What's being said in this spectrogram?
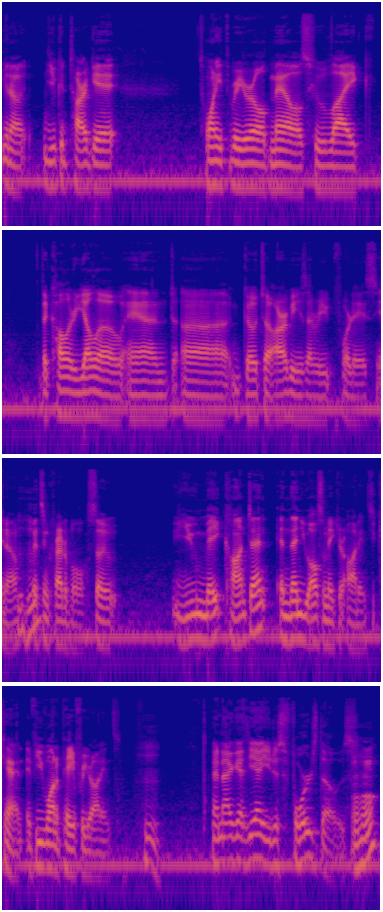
you know, you could target 23 year old males who like the color yellow and uh, go to Arby's every four days. You know, Mm-hmm. it's incredible. So you make content and then you also make your audience. You can if you want to pay for your audience. And I guess yeah, you just forge those. Mhm.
